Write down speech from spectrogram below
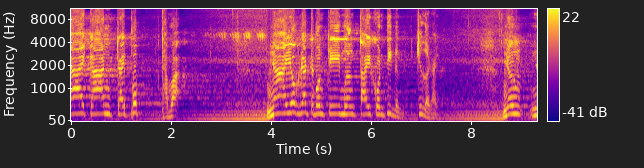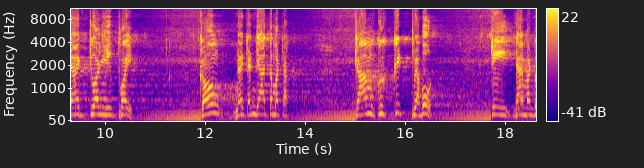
รายการใจพบถามว่า นายกรัฐมนตรีเมืองไทยคนที่หนึ่งชื่ออะไรหนึ่งนายจวนลีกภัยสองนายสัญญาธรรมจักร สามคือคิดประโบทสี่นายมโน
